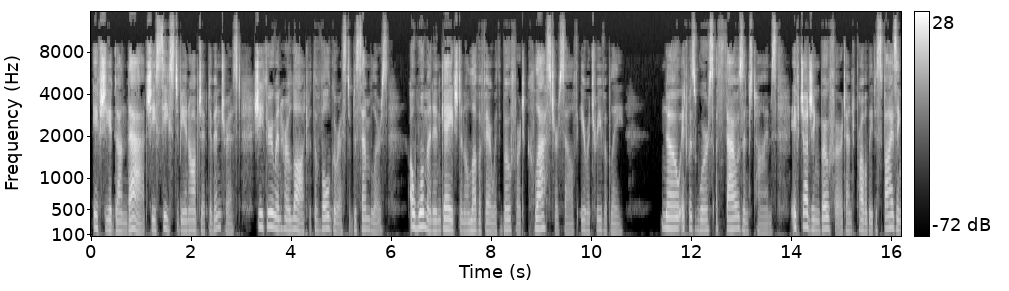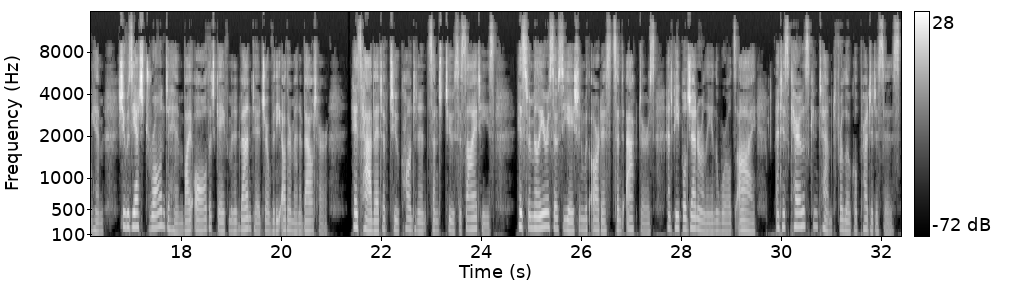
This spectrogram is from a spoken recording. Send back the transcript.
If she had done that she ceased to be an object of interest, she threw in her lot with the vulgarest of dissemblers. A woman engaged in a love affair with Beaufort classed herself irretrievably. No, it was worse a thousand times if, judging Beaufort and probably despising him, she was yet drawn to him by all that gave him an advantage over the other men about her his habit of two continents and two societies, his familiar association with artists and actors and people generally in the world's eye, and his careless contempt for local prejudices.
